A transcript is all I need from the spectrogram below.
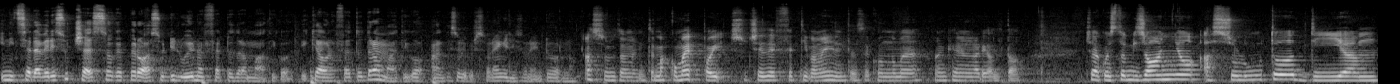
inizia ad avere successo che però ha su di lui un effetto drammatico e che ha un effetto drammatico anche sulle persone che gli sono intorno. Assolutamente, ma come poi succede effettivamente secondo me anche nella realtà. Cioè questo bisogno assoluto di um,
